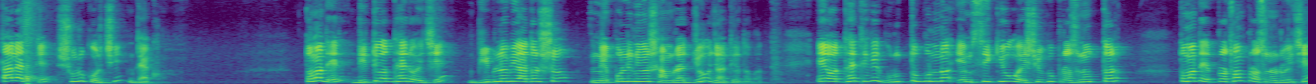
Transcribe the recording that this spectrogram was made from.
তাহলে আজকে শুরু করছি, দেখো। তোমাদের দ্বিতীয় অধ্যায় রয়েছে বিপ্লবী আদর্শ, নেপোলিনীয় সাম্রাজ্য ও জাতীয়তাবাদ। এই অধ্যায় থেকে গুরুত্বপূর্ণ এমসিকিউ ও এসিকিউ প্রশ্ন উত্তর। তোমাদের প্রথম প্রশ্ন রয়েছে,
